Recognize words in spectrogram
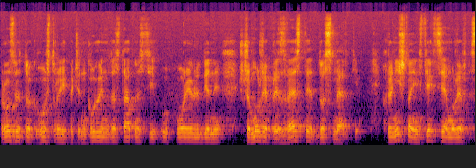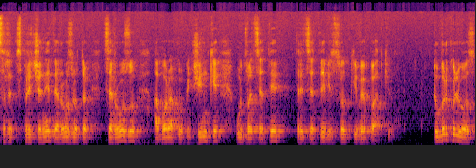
розвиток гострої печінкової недостатності у хворої людини, що може призвести до смерті. Хронічна інфекція може спричинити розвиток цирозу або раку печінки у 20-30% випадків. Туберкульоз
